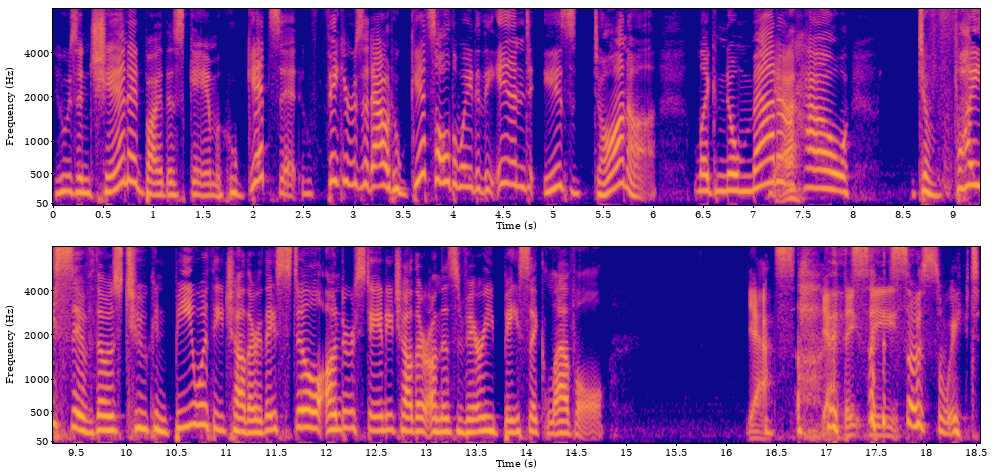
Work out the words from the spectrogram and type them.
who's enchanted by this game, who gets it, who figures it out, who gets all the way to the end is Donna. Like no matter Yeah. how divisive those two can be with each other, they still understand each other on this very basic level. Yeah. It's, Yeah, they- it's, they- it's so sweet.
